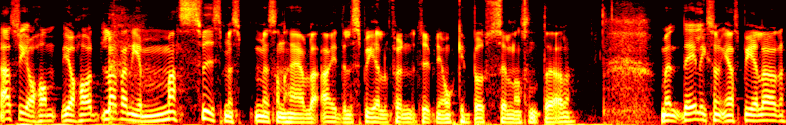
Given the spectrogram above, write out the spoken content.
alltså jag har, jag har laddat ner massvis med, med sådana här jävla idle-spel för typ när jag åker buss eller något sånt där. Men det är liksom, jag spelar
